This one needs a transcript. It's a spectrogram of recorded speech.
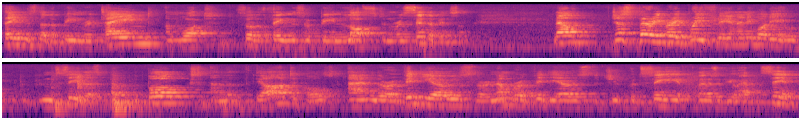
things that have been retained and what sort of things have been lost in recidivism. Now, just very, very briefly, and anybody who can see this, the, books and the, the, articles, and there are videos, there are a number of videos that you could see if those of you haven't seen.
